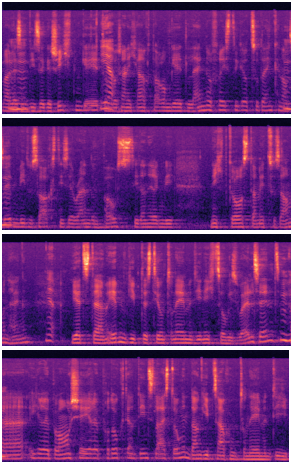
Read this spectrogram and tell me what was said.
weil mhm. es um diese Geschichten geht ja. und wahrscheinlich auch darum geht, längerfristiger zu denken, als mhm. eben, wie du sagst, diese random Posts, die dann irgendwie nicht groß damit zusammenhängen. Ja. Jetzt ähm, eben gibt es die Unternehmen, die nicht so visuell sind, mhm. äh, ihre Branche, ihre Produkte und Dienstleistungen. Dann gibt es auch Unternehmen, die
